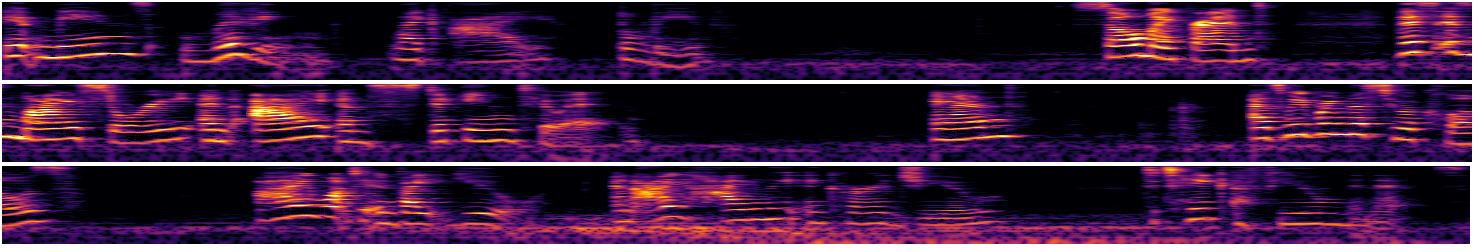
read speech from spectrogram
It means living like I believe. So, my friend, this is my story and I am sticking to it. And as we bring this to a close, I want to invite you, and I highly encourage you to take a few minutes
